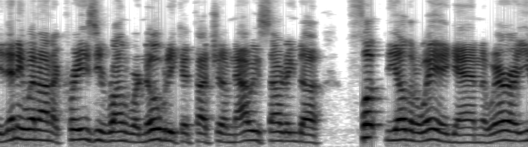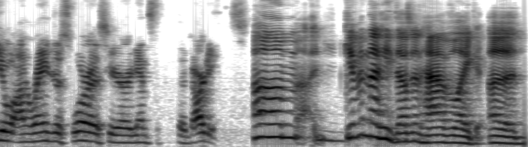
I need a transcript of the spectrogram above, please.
Then he went on a crazy run where nobody could touch him. Now he's starting to flip the other way again. Where are you on Ranger Suarez here against the Guardians? Um, given that he doesn't have like a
